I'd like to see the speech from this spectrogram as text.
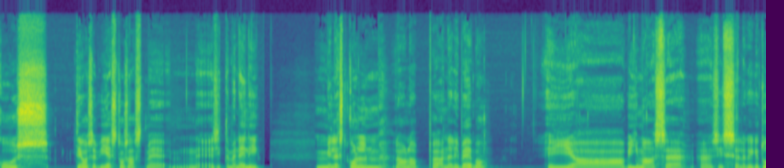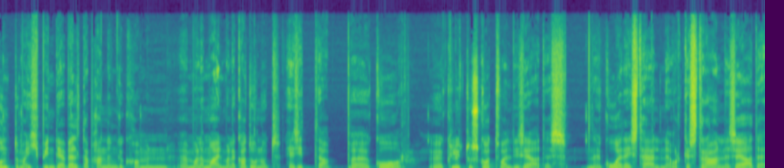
kus teose viiest osast me esitame neli, millest kolm laulab Anneli Peebo ja viimase siis selle kõige tuntuma Ich bin der Welt abhanden gekommen, ma olen maailmale kadunud, esitab koor Klütus Gottwaldi seades, kuueteisthäälne orkestraalne seade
